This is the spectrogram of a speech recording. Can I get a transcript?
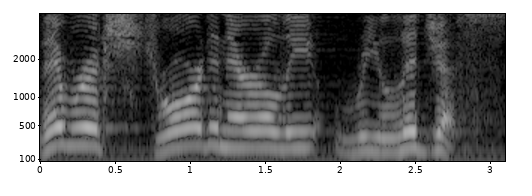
they were extraordinarily religious.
